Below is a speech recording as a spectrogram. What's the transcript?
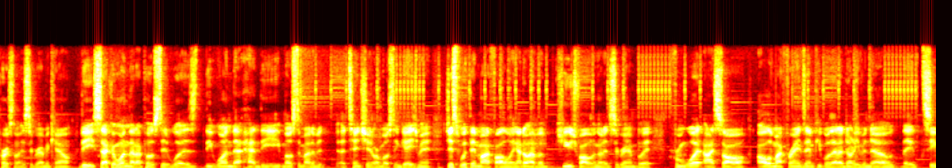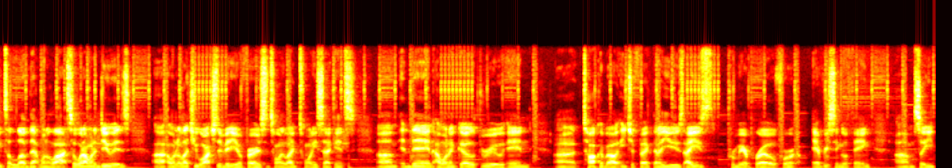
personal Instagram account, the second one that I posted was the one that had the most amount of attention or most engagement just within my following. I don't have a huge following on Instagram, but from what I saw, all of my friends and people that I don't even know, they seem to love that one a lot. So what I wanna do is, uh, I wanna let you watch the video first. It's only like 20 seconds. Um, and then I wanna go through and uh, talk about each effect that I use. I use Premiere Pro for every single thing. Um, so you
